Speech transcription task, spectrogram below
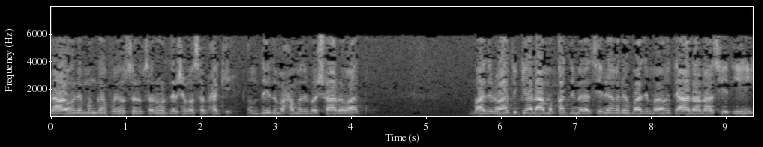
راڑور منگا فیوسر سرور درشم سبح کے۔ امدید محمد البشار رواد بعض رواد کی علام قدم رسیر اگر بعض مغت اعلی ناسیتی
